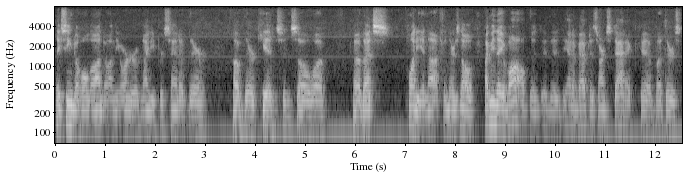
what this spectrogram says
they seem to hold on to on the order of 90% of their of their kids, and so uh, uh, that's plenty enough. And there's no, I mean, they evolved. The, the, the Anabaptists aren't static, uh, but there's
